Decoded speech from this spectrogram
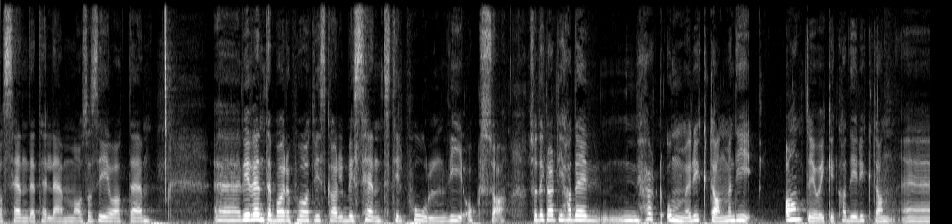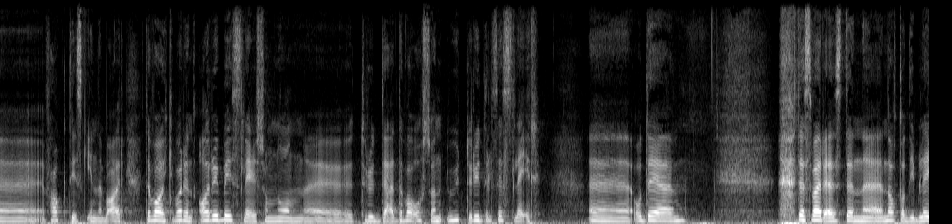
å sende det til dem. Og så sier hun at vi venter bare på at vi skal bli sendt til Polen, vi også. Så det er klart de hadde mm, hørt om ryktene, men de ante jo ikke hva de ryktene eh, faktisk innebar. Det var ikke bare en arbeidsleir som noen eh, trodde, det var også en utryddelsesleir. Eh, og det Dessverre, den eh, natta de ble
